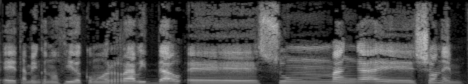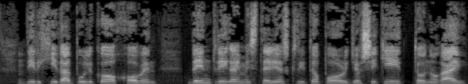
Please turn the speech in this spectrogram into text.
eh, también conocido como Rabbit Doubt, eh, es un manga eh, shonen dirigido al público joven, de intriga y misterio escrito por Yoshiki Tonogai.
